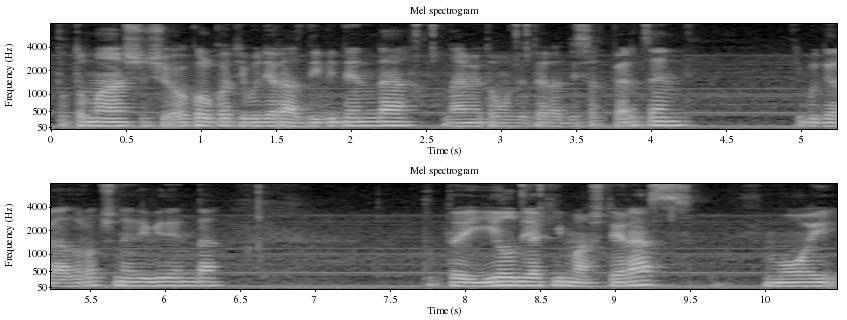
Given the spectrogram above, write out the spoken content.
Toto máš, že okolko ti bude raz dividenda, dajme tomu, že teda 10%, ti bude raz ročné dividenda. Toto je yield, aký máš teraz. Môj,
